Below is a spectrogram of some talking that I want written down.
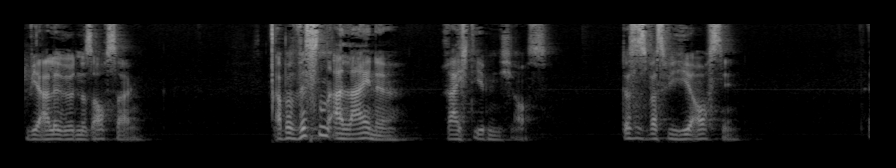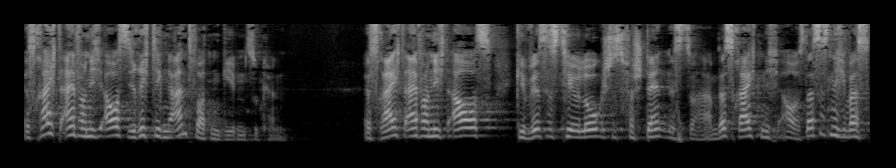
Wir alle würden das auch sagen. Aber Wissen alleine reicht eben nicht aus. Das ist, was wir hier auch sehen. Es reicht einfach nicht aus, die richtigen Antworten geben zu können. Es reicht einfach nicht aus, gewisses theologisches Verständnis zu haben. Das reicht nicht aus. Das ist nicht, was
